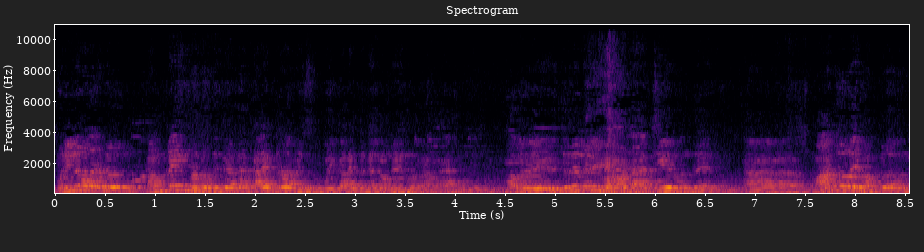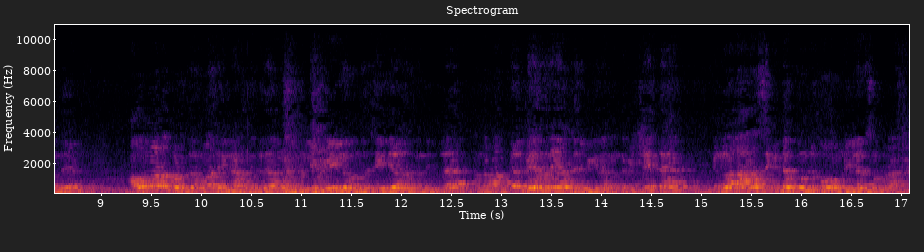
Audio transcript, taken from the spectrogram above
தொழிலாளர்கள் கம்ப்ளைண்ட் பண்றதுக்காக கலெக்டர் ஆபீஸ்க்கு போய் கலெக்டர் கம்ப்ளைண்ட் பண்றாங்க. அவர் திருநெல்வேலி மாவட்ட ஆட்சியர் வந்து ஆஹ், மாஞ்சோலை மக்களை வந்து அவமானப்படுத்துற மாதிரி நடந்துக்கிறாங்கன்னு சொல்லி வெளியில வந்து செய்தியாளர் சந்திப்புல அந்த மக்கள் வேதனையா தெரிவிக்கிறாங்க. இந்த விஷயத்த எங்களால அரசு கிட்ட கொண்டு போக முடியலன்னு சொல்றாங்க.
